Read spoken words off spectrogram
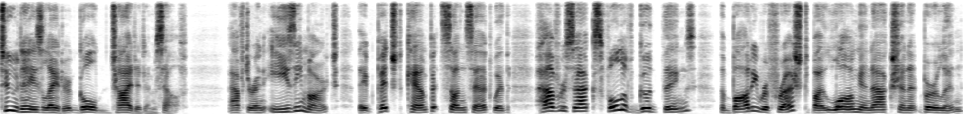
two days later, Gould chided himself. After an easy march, they pitched camp at sunset with haversacks full of good things, the body refreshed by long inaction at Berlin.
